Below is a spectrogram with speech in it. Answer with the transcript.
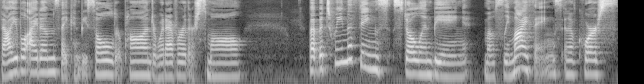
valuable items. They can be sold or pawned or whatever. They're small. But between the things stolen being mostly my things, and of course,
